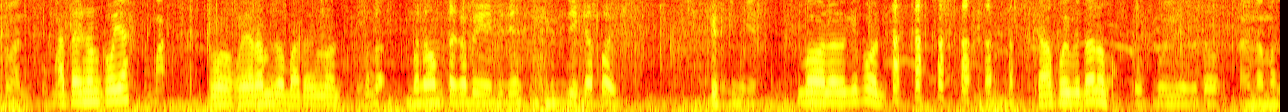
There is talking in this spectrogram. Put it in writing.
Tuan. Atay nun kuya. Uma. Oh, kuya Ramzo batay nun. Manawam ta gabi di di ka pa. Bawala lagi pod. Kapoy bitaw no. Yo to. Ana mas.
